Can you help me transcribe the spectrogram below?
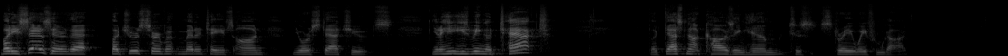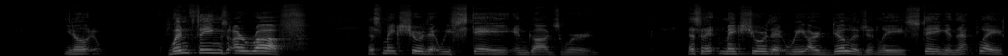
But he says here that, but your servant meditates on your statutes. You know, he, he's being attacked, but that's not causing him to stray away from God. You know, when things are rough, let's make sure that we stay in God's Word. Let's make sure that we are diligently staying in that place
